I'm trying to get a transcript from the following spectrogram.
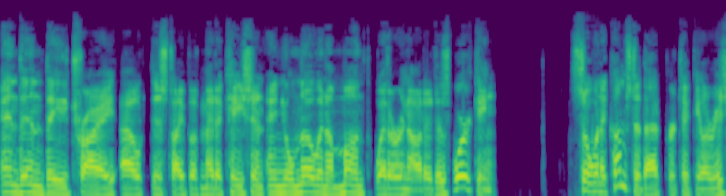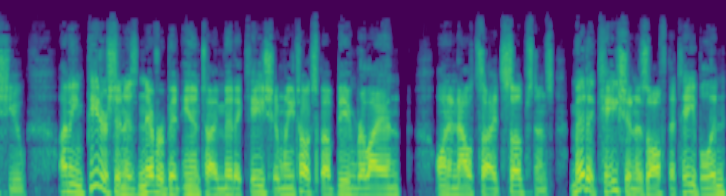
and then they try out this type of medication, and you'll know in a month whether or not it is working. So when it comes to that particular issue, I mean, Peterson has never been anti-medication. When he talks about being reliant on an outside substance, medication is off the table. And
